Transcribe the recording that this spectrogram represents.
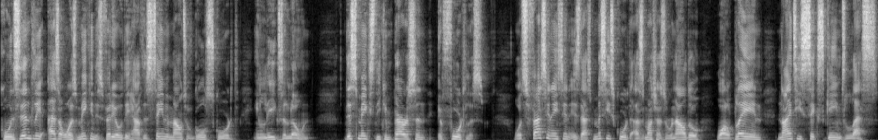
Coincidentally, as I was making this video, they have the same amount of goals scored in leagues alone. This makes the comparison effortless. What's fascinating is that Messi scored as much as Ronaldo while playing 96 games less.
